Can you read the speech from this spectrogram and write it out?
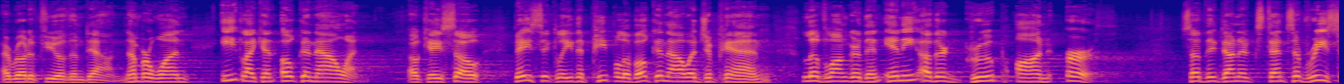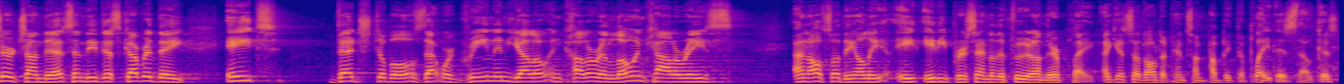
I wrote a few of them down. Number one, eat like an Okinawan. Okay, so basically, the people of Okinawa, Japan, live longer than any other group on earth. So they've done extensive research on this and they discovered they ate vegetables that were green and yellow in color and low in calories. And also, they only ate 80% of the food on their plate. I guess it all depends on how big the plate is, though, because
